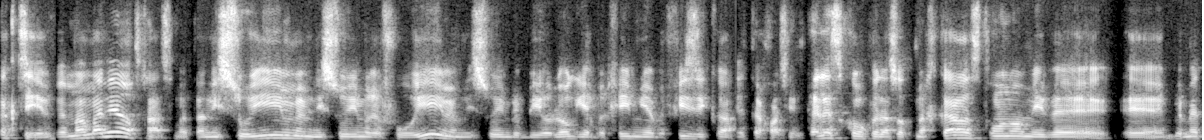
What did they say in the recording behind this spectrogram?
תקציב, ומה מעניין אותך. זאת אומרת, הניסויים הם ניסויים רפואיים, הם ניסויים בביולוגיה, בכימיה, בפיזיקה, אתה יכול לשים טלסקופ ולעשות מחקר אסטרונומי, ובאמת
